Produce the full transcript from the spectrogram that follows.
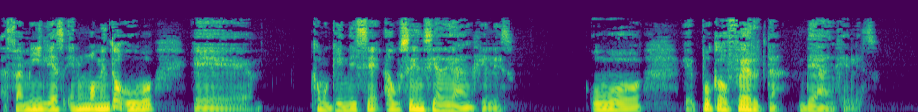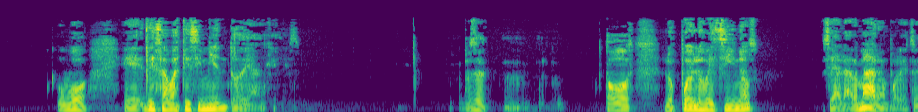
las familias, en un momento hubo, eh, como quien dice, ausencia de ángeles. Hubo eh, poca oferta de ángeles. Hubo eh, desabastecimiento de ángeles. Entonces, todos los pueblos vecinos se alarmaron por esto.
